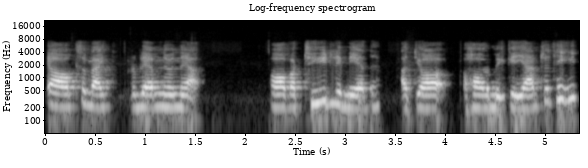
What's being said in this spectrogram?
jag har också märkt problem nu när jag har varit tydlig med att jag har mycket hjärntrötthet.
